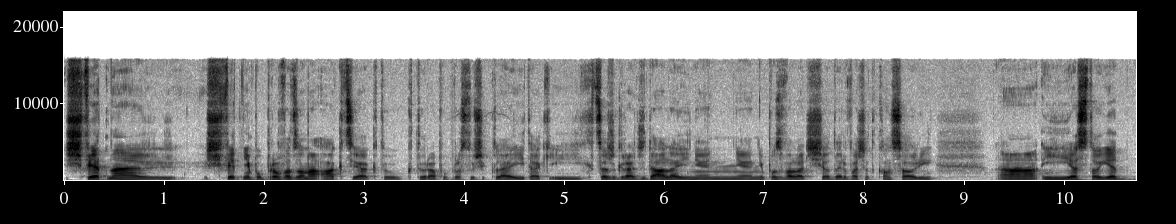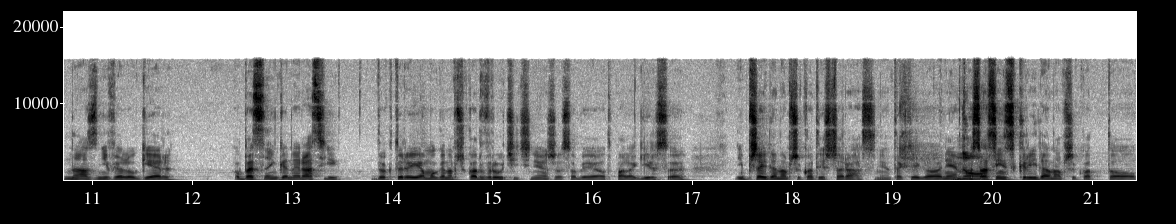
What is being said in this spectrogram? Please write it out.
świetne, świetnie poprowadzona akcja, która po prostu się klei, tak? I chcesz grać dalej, nie, nie, nie pozwala ci się oderwać od konsoli. E, I jest to jedna z niewielu gier obecnej generacji, do której ja mogę na przykład wrócić, nie? Że sobie odpalę Gearsy, i przejdę na przykład jeszcze raz, nie? Takiego, nie wiem, no. Assassin's Creed'a na przykład to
